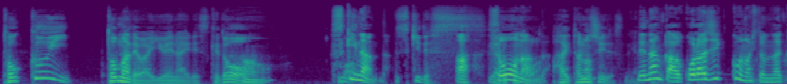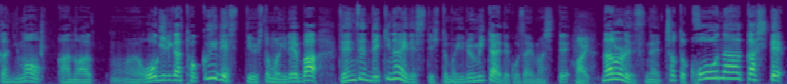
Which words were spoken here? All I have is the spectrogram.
得意とまでは言えないですけど、の、うん、好きなんだ。好きです。あそうなんだはい、楽しいですね。で、なんかアコラジッコの人の中にも、あの、あ大喜利が得意ですっていう人もいれば、全然できないですって人もいるみたいでございまして、はい。なのでですね、ちょっとコーナー化して、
